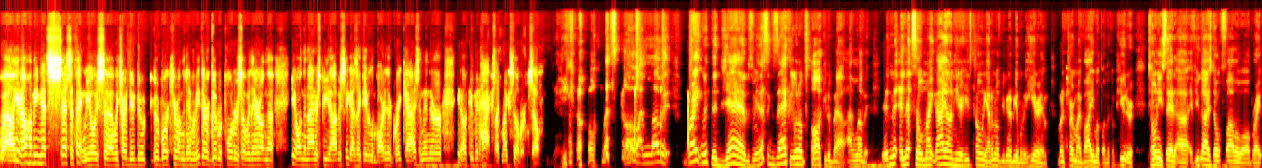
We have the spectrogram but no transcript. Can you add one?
Well, you know, I mean, that's that's the thing. We always uh, we try to do, do good work here on the Denver beat. There are good reporters over there on the you know on the Niners beat. Obviously, guys like David Lombardi, they're great guys, and then there are you know two bit hacks like Mike Silver. So There you go. Let's go. I love it. Right with the jabs, man. That's exactly what I'm talking about. I love it. And, and that so my guy on here, he's Tony. I don't know if you're gonna be able to hear him. I'm gonna turn my volume up on the computer. Tony said, uh, if you guys don't follow Albright,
